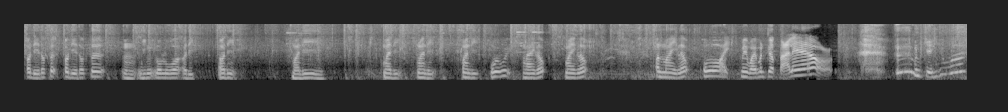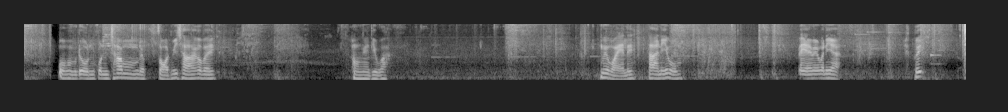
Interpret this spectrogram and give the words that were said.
เอาดีด็อกเตอร์เอาดีด็อกเตอร์อืมยิงรัวๆเอาดีเอาดีมาดีมาดีมาดีมาดีโอ้ยโอ้ยมาอีกแล้วมาอีกแล้วมันมาอีกแล้ว โอ้ยไม่ไหวมันเกือบตายแล้ว มันเก่งจังวะโอ้โดนคนช่ำแบบสอนวิชาเข้าไป เอาไงดีวะไม่ไหวเลยตานี้ผม พ้ไหมวะเนี่ย เฮ้ย ฉ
